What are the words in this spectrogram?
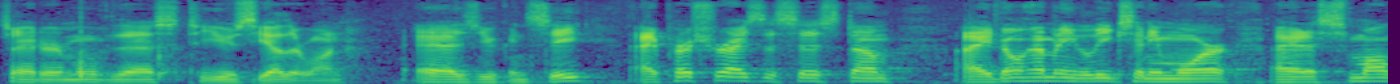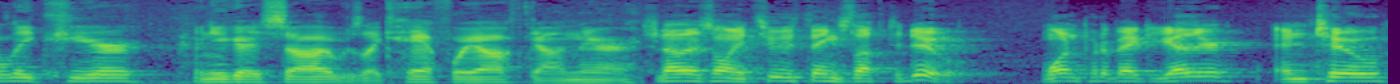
So I had to remove this to use the other one. As you can see, I pressurized the system. I don't have any leaks anymore. I had a small leak here and you guys saw it was like halfway off down there. So now there's only two things left to do. One, put it back together and two,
